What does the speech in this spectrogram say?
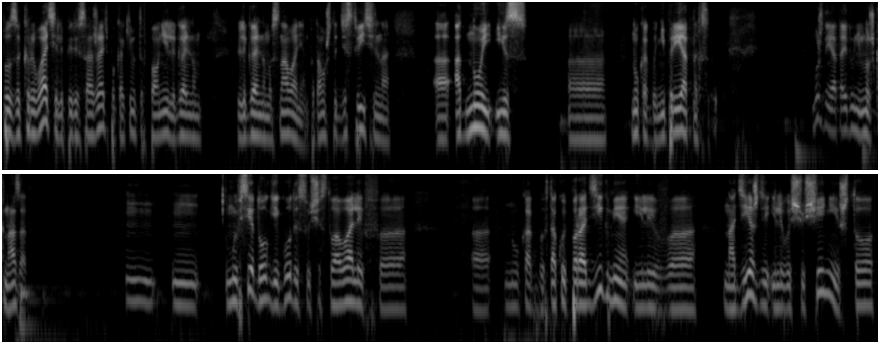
позакрывать или пересажать по каким-то вполне легальным, легальным основаниям. Потому что действительно а, одной из, а, ну, как бы неприятных... Можно я отойду немножко назад? Мы все долгие годы существовали в, э, э, ну, как бы в такой парадигме или в надежде, или в ощущении, что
